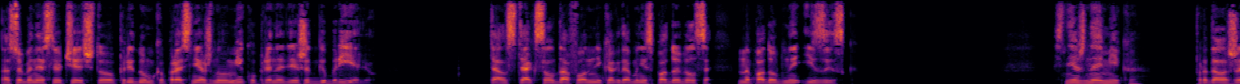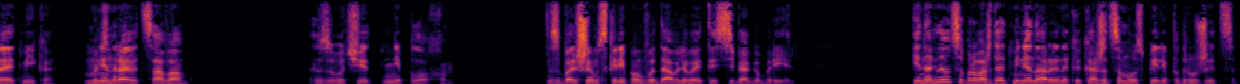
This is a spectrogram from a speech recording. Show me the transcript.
Особенно если учесть, что придумка про Снежную Мику принадлежит Габриэлю. Толстяк-солдафон никогда бы не сподобился на подобный изыск. «Снежная Мика», — продолжает Мика. «Мне нравится, а вам?» Звучит неплохо. С большим скрипом выдавливает из себя Габриэль. Иногда он сопровождает меня на рынок, и, кажется, мы успели подружиться.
